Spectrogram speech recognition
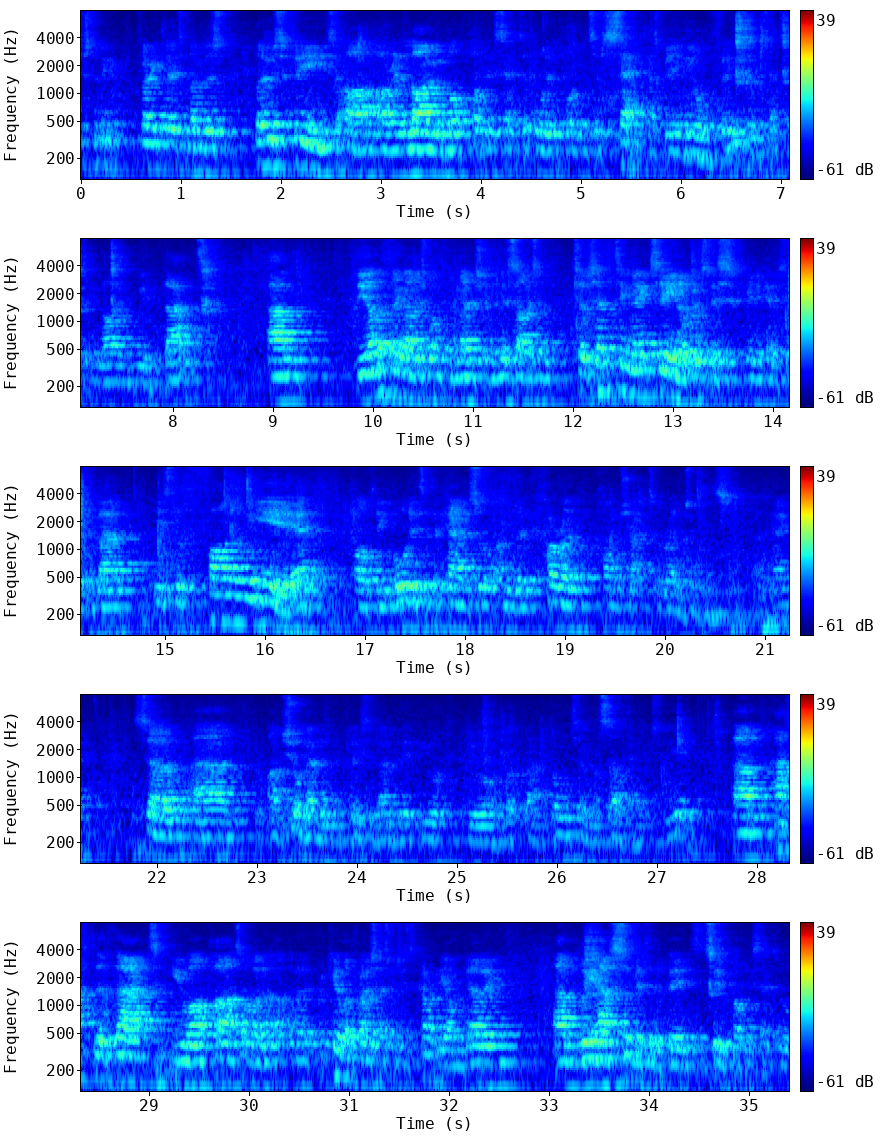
Just to be very clear to members, those fees are, are in line with what public sector audit appointments have set as being your fee, so we set it in line with that. Um, the other thing I just wanted to mention in this item, so 1718, of which this about, is the final year of the audit of the council under current contract arrangements. Okay? So um, I'm sure members will be pleased to know that you're, you're Thornton and myself next year. Um, after that, you are part of a, a procurement process which is currently ongoing. Um, we have submitted a bid to Public Sector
